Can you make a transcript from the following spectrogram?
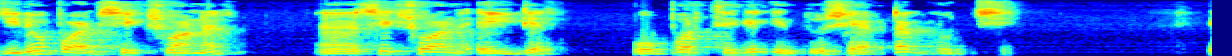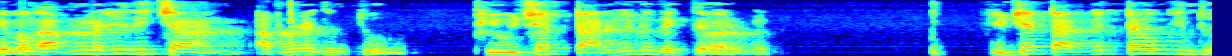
জিরো পয়েন্ট সিক্স ওয়ানের সিক্স ওয়ান এইটের ওপর থেকে কিন্তু শেয়ারটা ঘুরছে। এবং আপনারা যদি চান, আপনারা কিন্তু ফিউচার টার্গেটও দেখতে পারবেন। ফিউচার টার্গেটটাও কিন্তু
